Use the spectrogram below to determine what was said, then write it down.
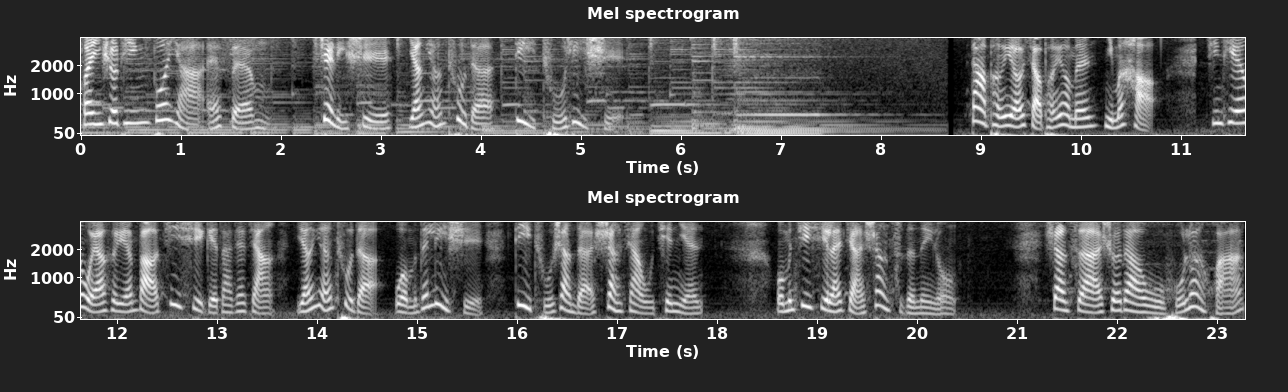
欢迎收听博雅 FM，这里是羊羊兔的地图历史。大朋友、小朋友们，你们好！今天我要和元宝继续给大家讲羊羊兔的《我们的历史地图上的上下五千年》。我们继续来讲上次的内容。上次啊，说到五胡乱华，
